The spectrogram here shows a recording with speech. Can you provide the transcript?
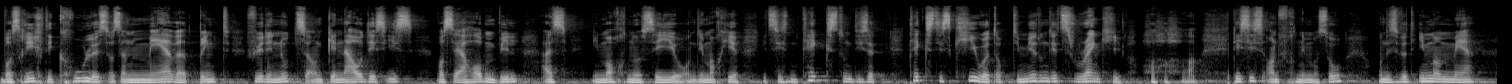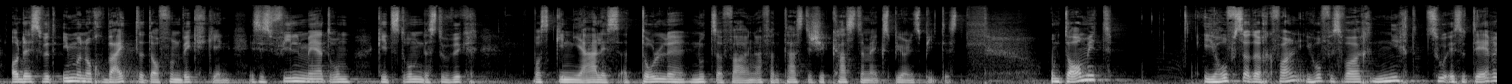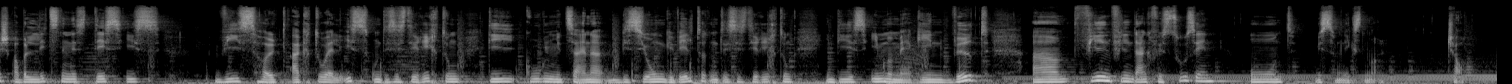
was richtig Cooles, was einen Mehrwert bringt für den Nutzer und genau das ist, was er haben will, als ich mache nur SEO und ich mache hier jetzt diesen Text und dieser Text ist Keyword optimiert und jetzt rank ich. Hahaha. das ist einfach nicht mehr so und es wird immer mehr oder es wird immer noch weiter davon weggehen. Es ist viel mehr darum, geht es darum, dass du wirklich was Geniales, eine tolle Nutzererfahrung, eine fantastische Customer Experience bietest. Und damit ich hoffe, es hat euch gefallen. Ich hoffe, es war euch nicht zu esoterisch, aber letzten Endes, das ist wie es halt aktuell ist und das ist die Richtung, die Google mit seiner Vision gewählt hat und das ist die Richtung, in die es immer mehr gehen wird. Ähm, vielen, vielen Dank fürs Zusehen und bis zum nächsten Mal. Ciao.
